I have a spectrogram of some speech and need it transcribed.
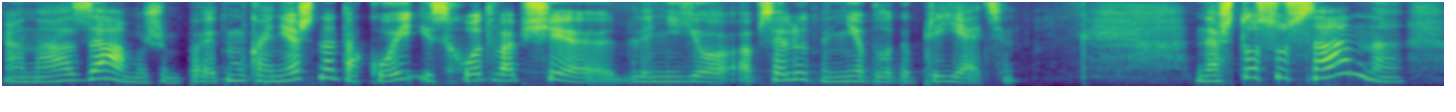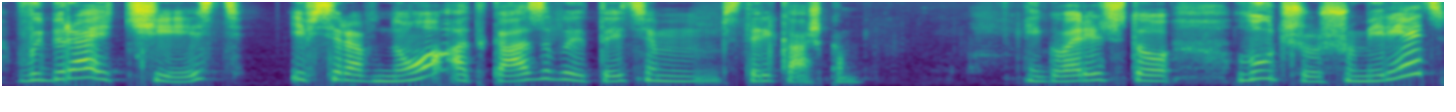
Она замужем, поэтому, конечно, такой исход вообще для нее абсолютно неблагоприятен. На что Сусанна выбирает честь и все равно отказывает этим старикашкам и говорит, что лучше уж умереть,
